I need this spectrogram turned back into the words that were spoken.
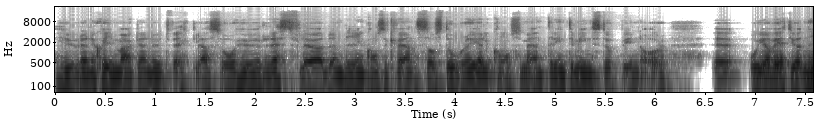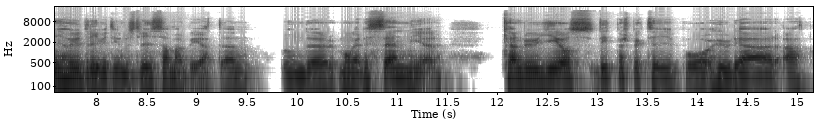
hur energimarknaden utvecklas och hur restflöden blir en konsekvens av stora elkonsumenter, inte minst uppe i norr. Eh, och jag vet ju att ni har ju drivit industrisamarbeten under många decennier. Kan du ge oss ditt perspektiv på hur det är att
